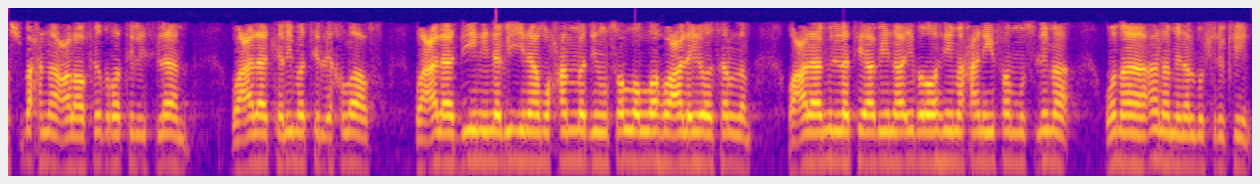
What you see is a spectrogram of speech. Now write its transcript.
asbaxnaa calaa fitrati alislaam wacalaa kalimati alikhlaas wacalaa diini nabiyina muxamadin sala allahu calayhi wasalam wacalaa milati abina ibraahima xaniifan muslima wamaa ana min almushrikiin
